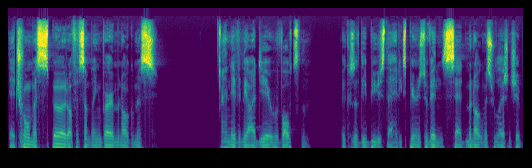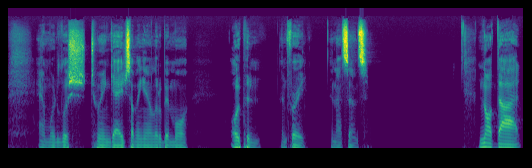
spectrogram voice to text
their trauma spurred off of something very monogamous, and even the idea revolts them because of the abuse they had experienced within said monogamous relationship, and would wish to engage something in a little bit more open and free in that sense. Not that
